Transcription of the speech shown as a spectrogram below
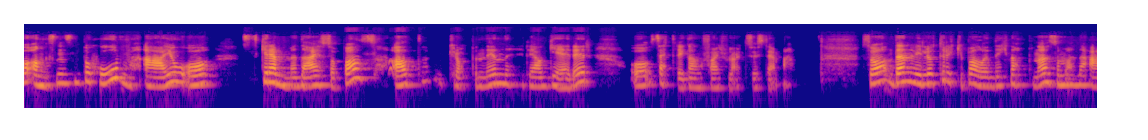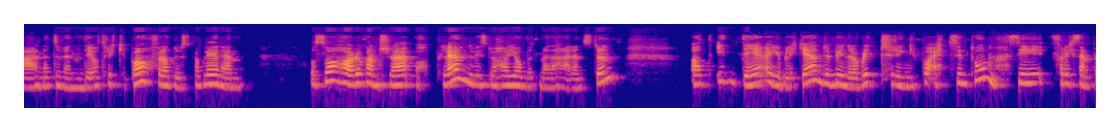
Og angstens behov er jo å skremme deg såpass at kroppen din reagerer og setter i gang fight flight-systemet. Så den vil jo trykke på alle de knappene som det er nødvendig å trykke på for at du skal bli redd. Og så har du kanskje opplevd, hvis du har jobbet med det her en stund, at i det øyeblikket du begynner å bli trygg på ett symptom, si f.eks. at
